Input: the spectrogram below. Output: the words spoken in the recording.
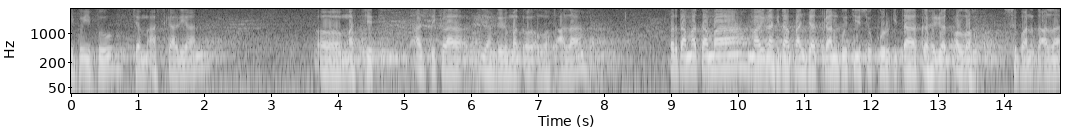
ibu-ibu, jamaah sekalian, uh, Masjid Istiqlal yang dirahmati oleh Allah Ta'ala. Pertama-tama marilah kita panjatkan puji syukur kita kehadirat Allah Subhanahu wa taala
